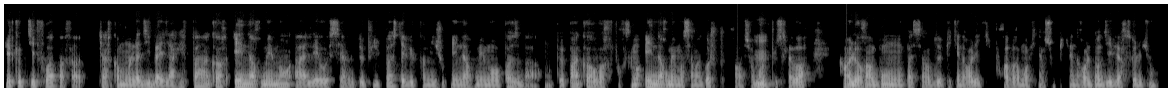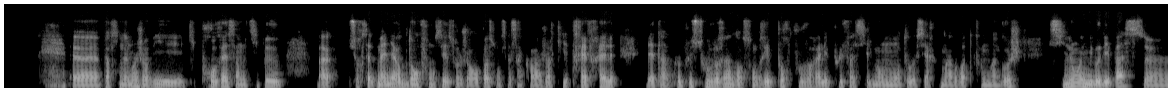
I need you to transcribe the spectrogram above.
quelques petites fois, car, comme on l'a dit, bah, il n'arrive pas encore énormément à aller au cercle depuis le poste. Et vu que comme il joue énormément au poste, bah, on ne peut pas encore voir forcément énormément sa main gauche. On pourra sûrement mm. plus l'avoir quand il aura un bon passeur de pick and roll et qu'il pourra vraiment finir sur pick and roll dans diverses solutions. Euh, personnellement, j'ai envie qu'il progresse un petit peu bah, sur cette manière d'enfoncer son joueur au poste. On sait c'est encore un joueur qui est très frêle, d'être un peu plus souverain dans son dribble pour pouvoir aller plus facilement monter au cercle main droite comme main gauche. Sinon, au niveau des passes, euh,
